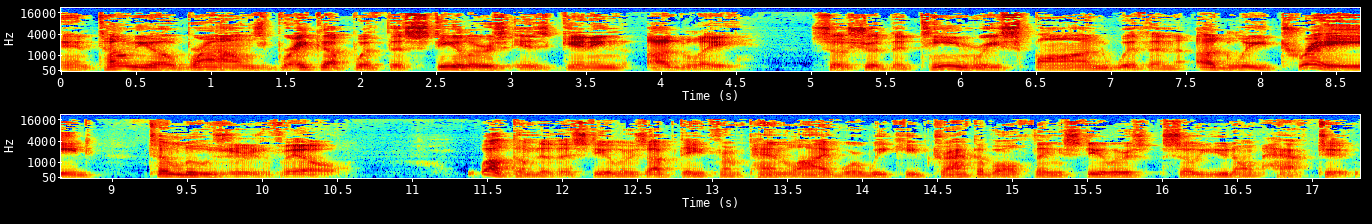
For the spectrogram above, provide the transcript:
Antonio Brown's breakup with the Steelers is getting ugly. So should the team respond with an ugly trade to Losersville? Welcome to the Steelers update from Penn Live, where we keep track of all things Steelers so you don't have to.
